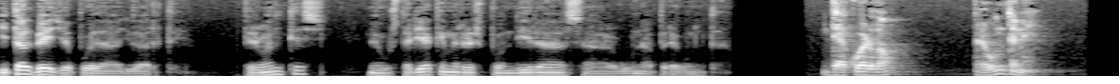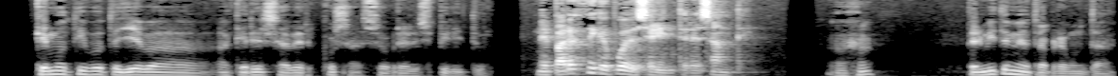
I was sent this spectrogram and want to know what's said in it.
Y tal vez yo pueda ayudarte. Pero antes me gustaría que me respondieras a alguna pregunta. De acuerdo. Pregúnteme. ¿Qué motivo te lleva a querer saber cosas sobre el espíritu? Me parece que puede ser interesante. Ajá. Permíteme otra pregunta,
